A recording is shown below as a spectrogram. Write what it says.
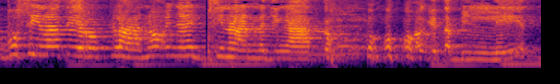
busina ti aeroplano, inya businaan na di nga to. Agita bilit.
